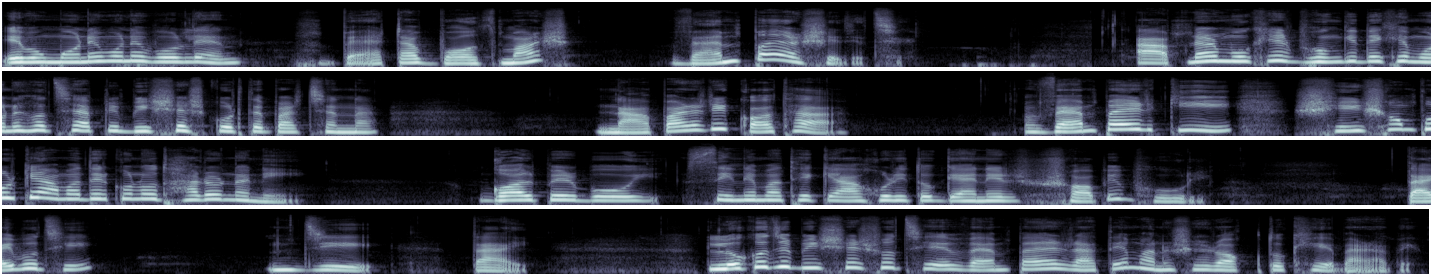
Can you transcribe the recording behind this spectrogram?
এবং মনে মনে বললেন, ব্যাটা বদমাস ভ্যাম্পায়ার সেজেছে। আপনার মুখের ভঙ্গি দেখে মনে হচ্ছে আপনি বিশ্বাস করতে পারছেন না। না পারারই কথা ভ্যাম্পায়ার কি সেই সম্পর্কে আমাদের কোনো ধারণা নেই। গল্পের বই, সিনেমা থেকে আহরিত জ্ঞানের সবই ভুল। তাই বুঝি? জি, তাই। লোকজ বিশ্বাস হচ্ছে ভ্যাম্পায়ার রাতে মানুষের রক্ত খেয়ে বেড়াবে।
